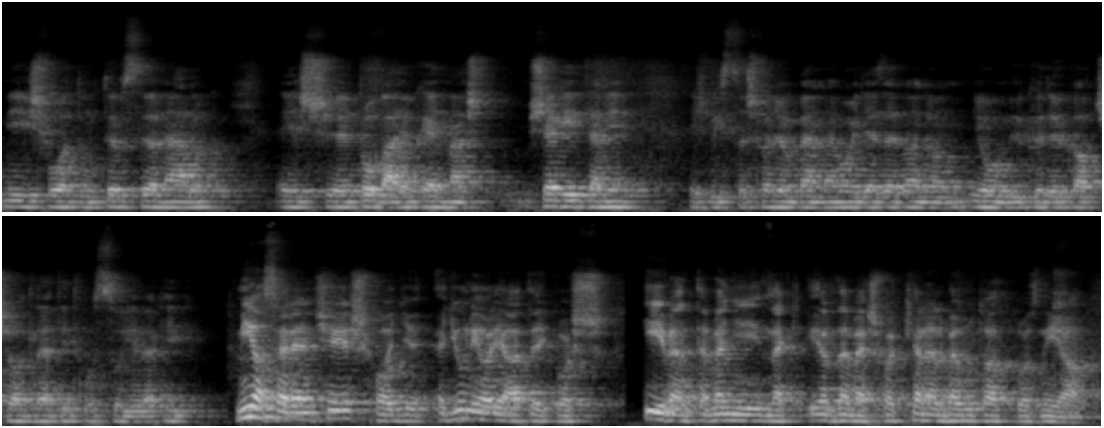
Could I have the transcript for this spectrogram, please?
mi is voltunk többször náluk, és próbáljuk egymást segíteni, és biztos vagyok benne, hogy ez egy nagyon jól működő kapcsolat lett itt hosszú évekig. Mi a szerencsés, hogy egy junior játékos évente mennyinek érdemes vagy kellene bemutatkoznia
